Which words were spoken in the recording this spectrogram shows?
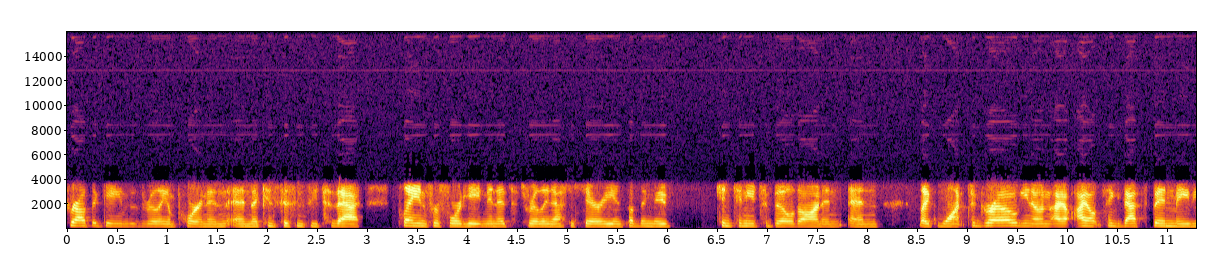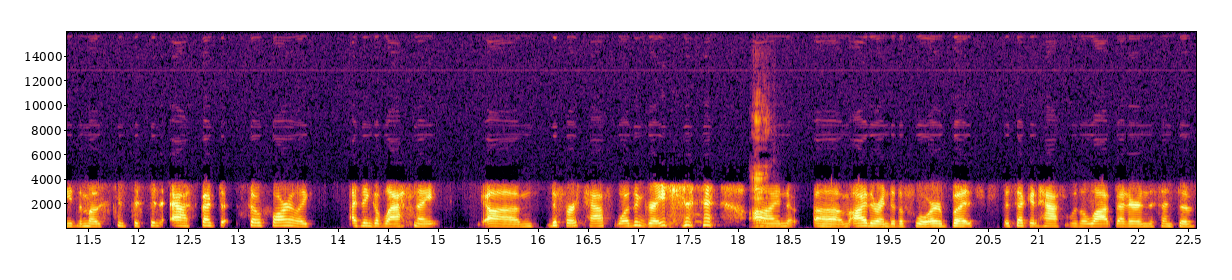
throughout the games is really important, and and the consistency to that playing for 48 minutes is really necessary and something they've continued to build on and and like want to grow, you know, and I I don't think that's been maybe the most consistent aspect so far. Like I think of last night, um, the first half wasn't great on um, either end of the floor, but the second half was a lot better in the sense of,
